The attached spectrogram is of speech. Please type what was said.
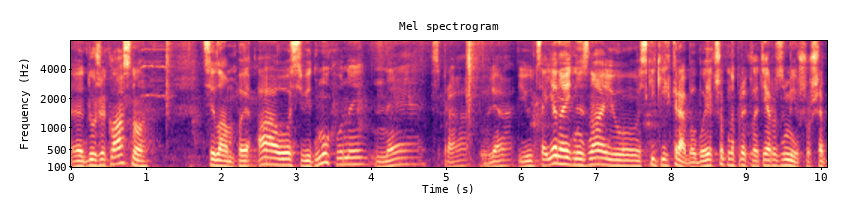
е, дуже класно, ці лампи. А ось від мух вони не справляються. Я навіть не знаю, скільки їх треба. Бо якщо б, наприклад, я розумів, що ще б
